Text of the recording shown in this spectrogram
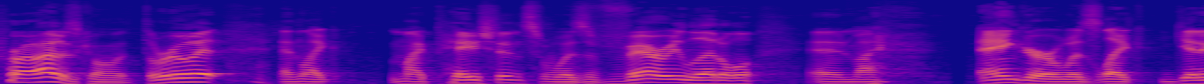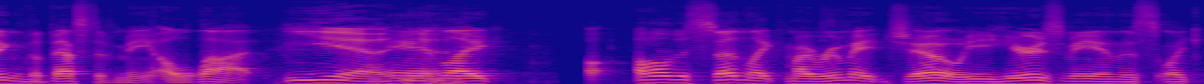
bro, I was going through it, and like, my patience was very little, and my anger was like getting the best of me a lot. Yeah, And yeah. like, all of a sudden, like, my roommate Joe, he hears me in this like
